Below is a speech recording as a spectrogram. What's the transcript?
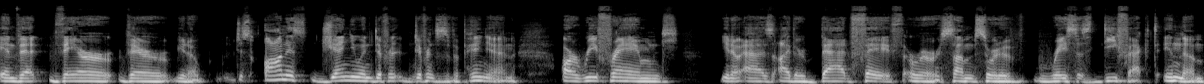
and that their their you know just honest, genuine different differences of opinion are reframed you know, as either bad faith or some sort of racist defect in them,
